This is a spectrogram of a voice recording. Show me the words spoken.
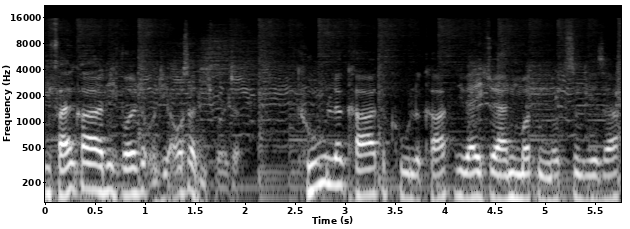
die Fallenkarte, die ich wollte und die Außer, die ich wollte. Coole Karte, coole Karte, die werde ich so ja in Motten nutzen, wie gesagt.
